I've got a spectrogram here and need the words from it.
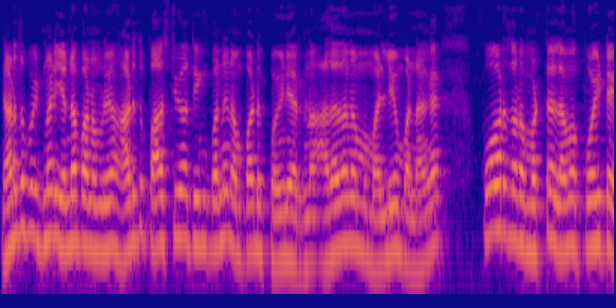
நடந்து போயிட்டு முன்னாடி என்ன பண்ண முடியும்? அடுத்து பாசிட்டிவாக திங்க் பண்ணி நம்ம பாட்டு போயினே இருக்கணும். அதை தான் நம்ம மல்லியும் பண்ணாங்க. போகிறதோட மட்டும் இல்லாமல் போயிட்டு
